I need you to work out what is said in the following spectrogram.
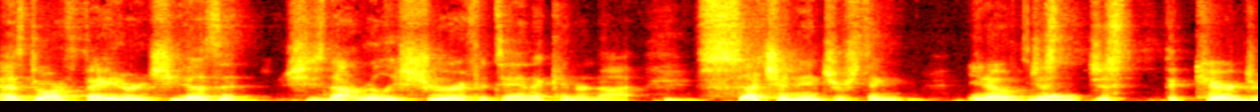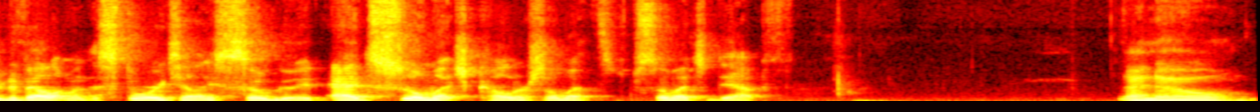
as Darth Vader, and she doesn't, she's not really sure if it's Anakin or not. Such an interesting, you know, just yeah. just the character development, the storytelling is so good, adds so much color, so much, so much depth. I know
